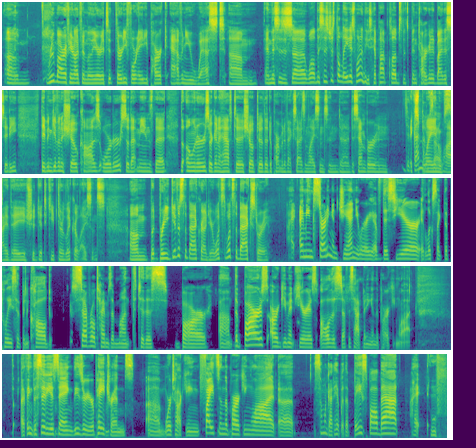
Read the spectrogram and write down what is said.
Um, Roo-Bar, if you're not familiar, it's at 3480 Park Avenue West. Um, and this is, uh, well, this is just the latest one of these hip hop clubs that's been targeted by the city. They've been given a show cause order. So that means that the owners are going to have to show up to the Department of Excise and License in uh, December and Defend explain themselves. why they should get to keep their liquor license. Um, but Bree, give us the background here. What's what's the backstory? I, I mean, starting in January of this year, it looks like the police have been called several times a month to this bar. Um, the bar's argument here is all this stuff is happening in the parking lot. I think the city is saying these are your patrons. Um, we're talking fights in the parking lot. Uh, someone got hit with a baseball bat. I,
